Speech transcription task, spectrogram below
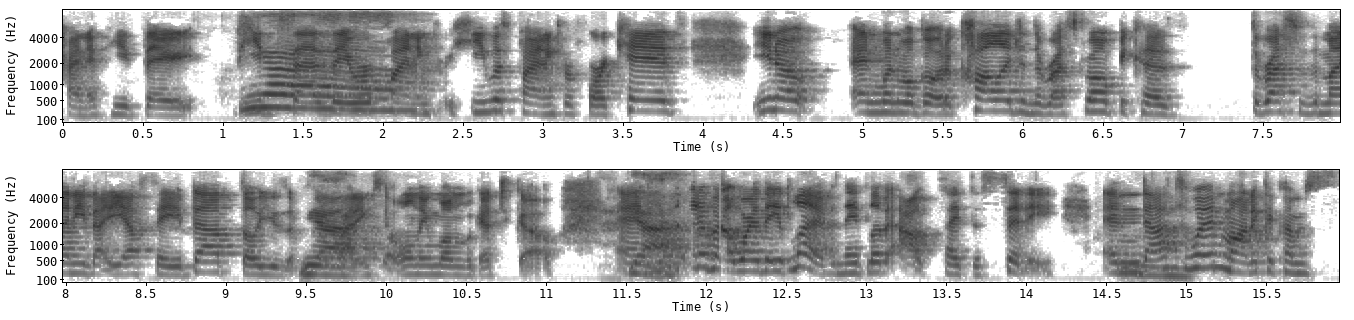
kind of he they he Yeah. says they were planning for he was planning for four kids, you know, and when we'll go to college and the rest won't because the rest of the money that he has saved up, they'll use it for Yeah. the wedding, so only one will get to go. And Yeah. he thought about where they'd live, and they'd live outside the city. And Mhm. that's when Monica comes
